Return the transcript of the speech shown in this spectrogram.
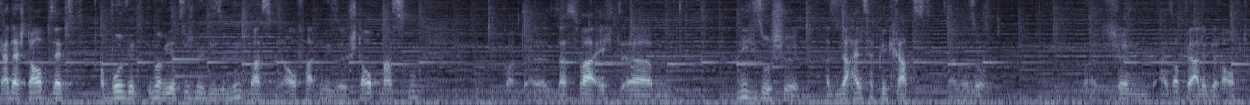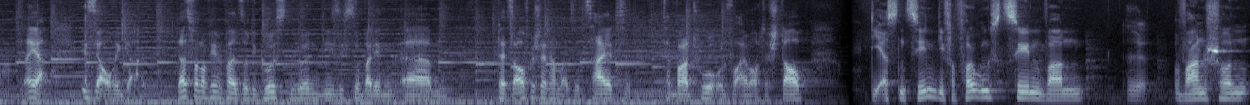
Ja, der Staub, selbst obwohl wir immer wieder zwischendurch diese Mundmasken auf hatten, diese Staubmasken, oh Gott, äh, das war echt ähm, nicht so schön. Also der Hals hat gekratzt, sagen wir so. Schön, als ob wir alle geraucht haben. Naja, ist ja auch egal. Das waren auf jeden Fall so die größten Hürden, die sich so bei den ähm, Plätzen aufgestellt haben, also Zeit, Temperatur und vor allem auch der Staub. Die ersten Szenen, die Verfolgungsszenen waren, äh, waren schon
